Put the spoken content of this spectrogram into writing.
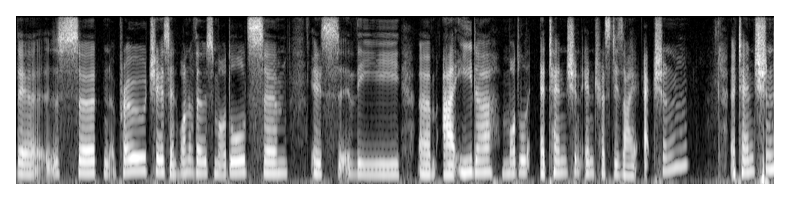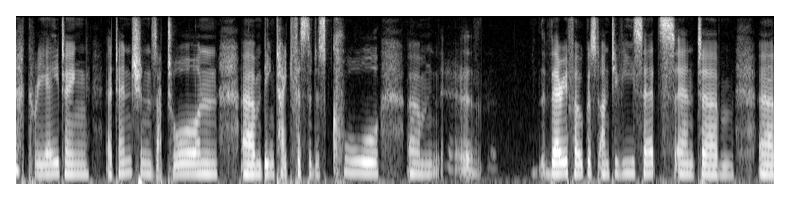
there's certain approaches, and one of those models um, is the um, AIDA model, attention, interest, desire, action. attention, creating attention, Saturn, um, being tight-fisted is cool, um, uh, very focused on TV sets and um, uh,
